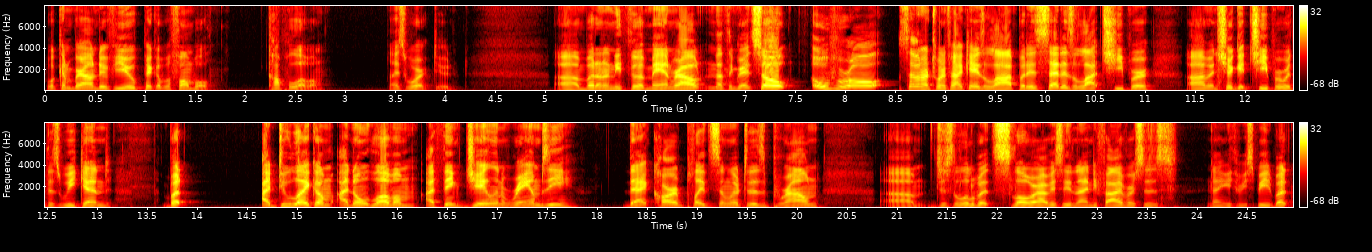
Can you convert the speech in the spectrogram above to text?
What can Brown do for you? Pick up a fumble. Couple of them. Nice work, dude. Um, but underneath the man route, nothing great. So overall, 725k is a lot, but his set is a lot cheaper um, and should get cheaper with this weekend. But I do like him. I don't love him. I think Jalen Ramsey, that card played similar to this Brown, um, just a little bit slower, obviously, the 95 versus 93 speed. But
